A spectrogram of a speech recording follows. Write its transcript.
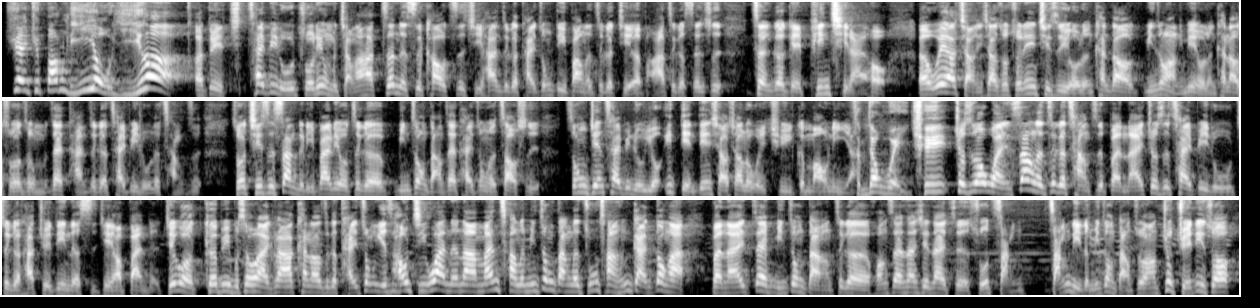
居然去帮李有宜了啊！对，蔡壁如，昨天我们讲到，他真的是靠自己和这个台中地方的这个结合，把他这个身世整个给拼起来后。呃，我也要讲一下，说昨天其实有人看到，民众党里面有人看到说，这我们在谈这个蔡壁如的场子，说其实上个礼拜六这个民众党在台中的造势，中间蔡壁如有一点点小小的委屈跟猫腻啊。什么叫委屈？就是说晚上的这个场子本来就是蔡壁如这个他决定的时间要办的，结果科比不是后来大家看到这个台中也是好几万人呐、啊，满场的民众党的主场很感动啊。本来在民众党这个黄珊珊现在这所掌掌理的民众党中央就决定说。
